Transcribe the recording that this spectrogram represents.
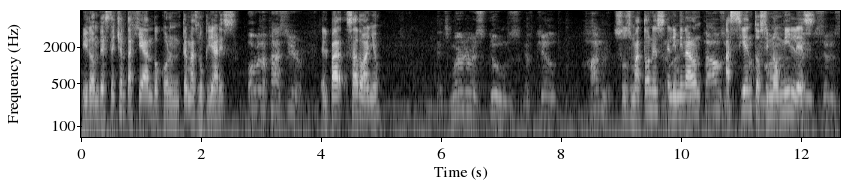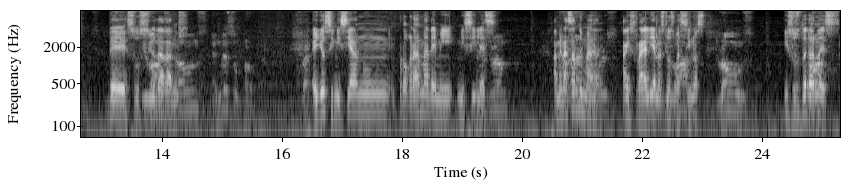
Y donde esté chantajeando con temas nucleares. Over the past year, El pasado año, sus matones eliminaron a cientos, si no miles, de sus ciudadanos. Ellos iniciaron un programa de mi- misiles amenazando a Israel y a nuestros vecinos y sus drones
